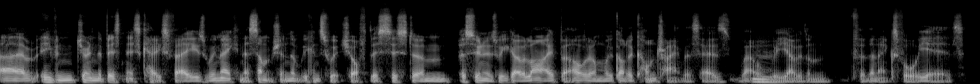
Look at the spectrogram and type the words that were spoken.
Uh, even during the business case phase, we make an assumption that we can switch off this system as soon as we go live. But hold on, we've got a contract that says, well, we owe them for the next four years.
